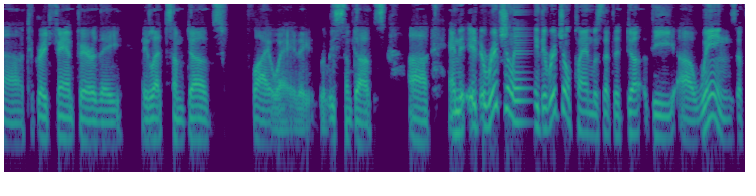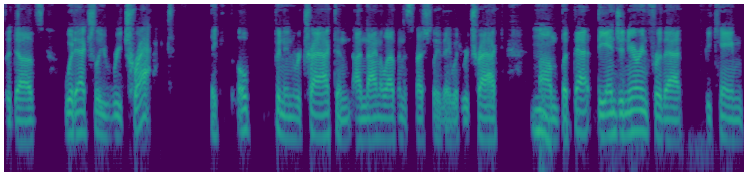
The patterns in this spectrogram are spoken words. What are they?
uh, to great fanfare, they they let some doves fly away. They released some doves, uh, and it originally the original plan was that the the uh, wings of the doves would actually retract. They could open and retract, and on 9/11 especially, they would retract. Mm. Um, but that the engineering for that became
